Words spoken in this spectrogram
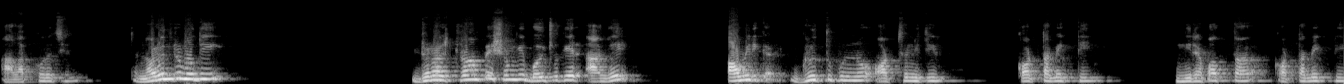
আলাপ করেছেন। তো নরেন্দ্র মোদী ডোনাল্ড ট্রাম্পের সঙ্গে বৈঠকের আগে আমেরিকার গুরুত্বপূর্ণ অর্থনীতির কর্তা ব্যক্তি, নিরাপত্তা কর্তা ব্যক্তি,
